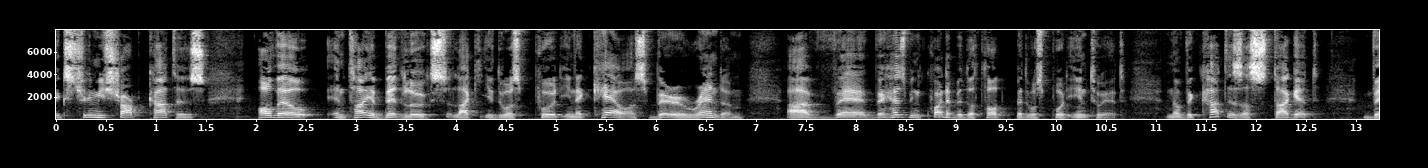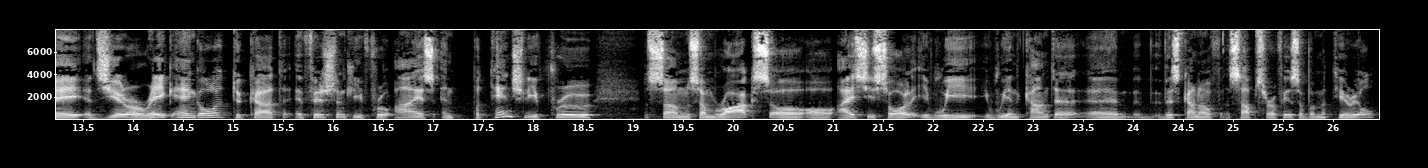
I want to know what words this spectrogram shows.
extremely sharp cutters. Although entire bit looks like it was put in a chaos, very random, uh, there, there has been quite a bit of thought that was put into it. Now the cutters are staggered. They at zero rake angle to cut efficiently through ice and potentially through some some rocks or, or, icy soil if we if we encounter uh, this kind of subsurface of a material.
